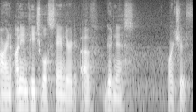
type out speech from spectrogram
are an unimpeachable standard of goodness or truth.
